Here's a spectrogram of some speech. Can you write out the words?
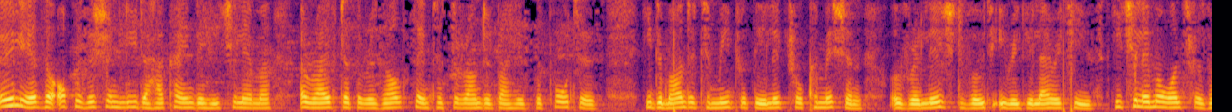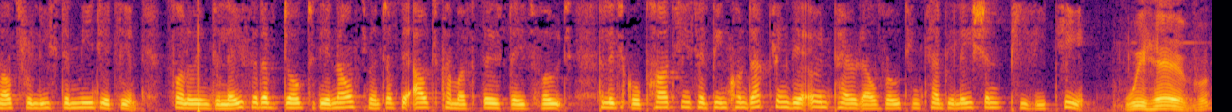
Earlier, the opposition leader Hakainde Hichilema arrived at the results center surrounded by his supporters. He demanded to meet with the Electoral Commission over alleged vote irregularities. Hichilema wants results released immediately, following delays that have dogged the announcement of the outcome of Thursday's vote. Political parties have been conducting their own parallel voting tabulation, PVT. We have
